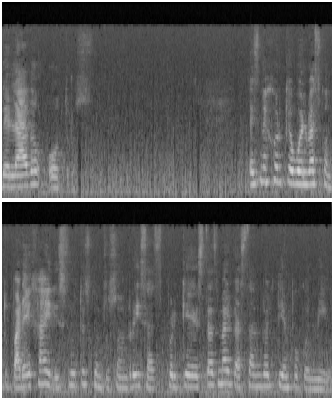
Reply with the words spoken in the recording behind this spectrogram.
de lado otros. Es mejor que vuelvas con tu pareja y disfrutes con tus sonrisas, porque estás malgastando el tiempo conmigo.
